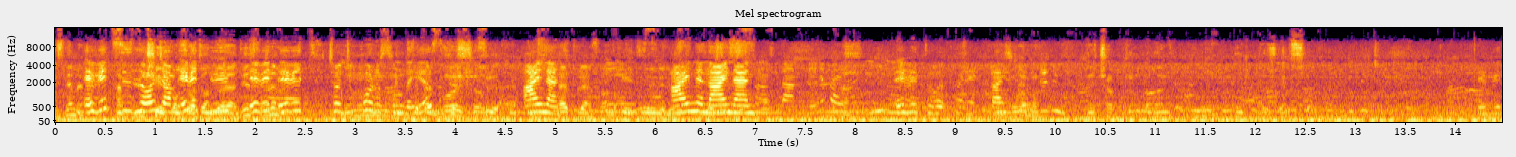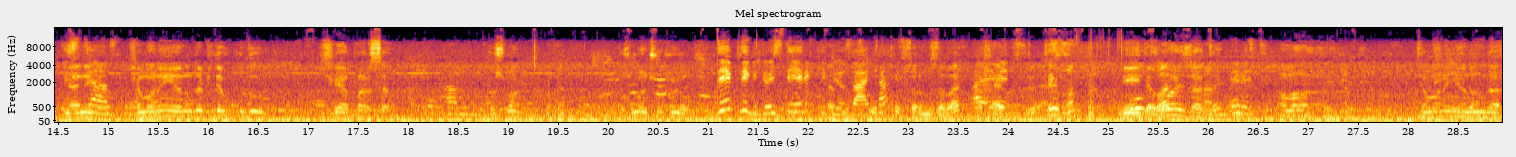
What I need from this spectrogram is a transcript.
Bizde mi? Evet Ha, sizde Büyükşehir hocam. Evet Konservatuvarı'nda büyük, öğrenciyiz, evet öyle mi? evet çocuk korosundayız. Maşallah. Aynen. Her türlü enstrüman eğitimi veriyor. Aynen aynen. Evet o- başkanım. De çaktırmadan da çalışsa. Evet Yani isteyeceğiz. kemanın yanında bir de udu şey yaparsa Osman o zaman çok iyi olur. Zevkle gidiyor, isteyerek gidiyor zaten. Kurslarımız da var. Her evet. türlü enstrüman neyi de var. kolay zaten. Ha. Evet. Ama kemanın yanında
